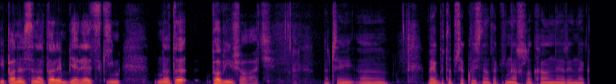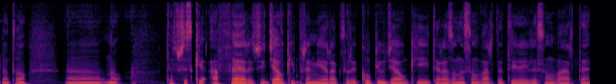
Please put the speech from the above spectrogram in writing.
i panem senatorem Biereckim, no to powinszować. Znaczy, e, jakby to przekuć na taki nasz lokalny rynek, no to e, no, te wszystkie afery, czyli działki premiera, który kupił działki i teraz one są warte tyle, ile są warte,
